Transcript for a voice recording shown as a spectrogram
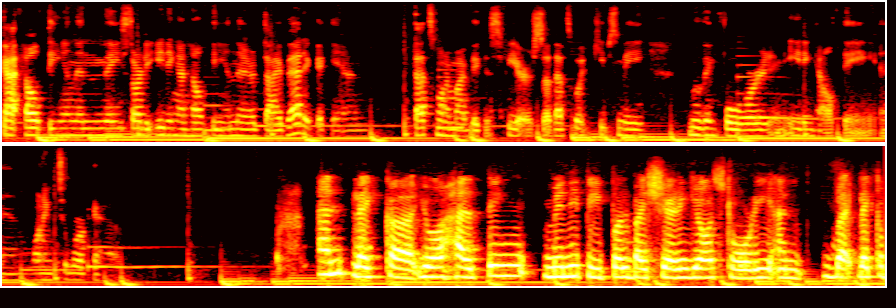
got healthy and then they started eating unhealthy and they're diabetic again. That's one of my biggest fears. So that's what keeps me moving forward and eating healthy and wanting to work out. And like uh, you're helping many people by sharing your story and by like a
